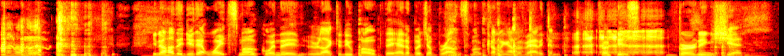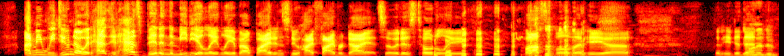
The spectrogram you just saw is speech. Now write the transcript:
I don't know what. You know how they do that white smoke when they elect a new pope? They had a bunch of brown smoke coming out of the Vatican from his burning shit. I mean, we do know it has it has been in the media lately about Biden's new high fiber diet, so it is totally possible that he uh, that he did He that. wanted to.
